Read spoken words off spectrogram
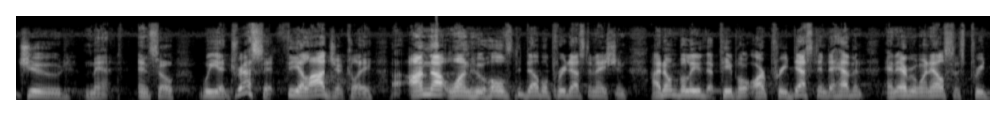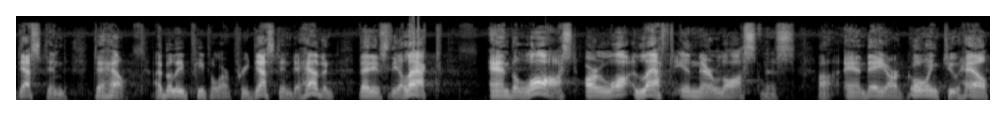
Jude meant. And so we address it theologically. Uh, I'm not one who holds to double predestination. I don't believe that people are predestined to heaven and everyone else is predestined to hell. I believe people are predestined to heaven, that is, the elect, and the lost are lo- left in their lostness. Uh, and they are going to hell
